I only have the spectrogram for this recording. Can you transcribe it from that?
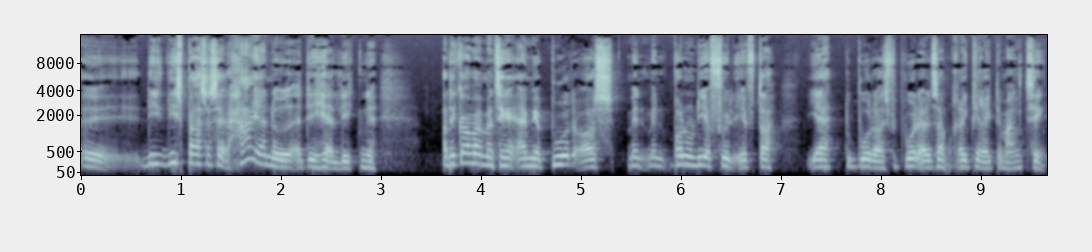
øh, lige, lige spørge sig selv, har jeg noget af det her liggende? Og det kan godt være, at man tænker, at jeg burde også, men, men prøv nu lige at følge efter. Ja, du burde også, vi burde alle sammen rigtig, rigtig mange ting.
